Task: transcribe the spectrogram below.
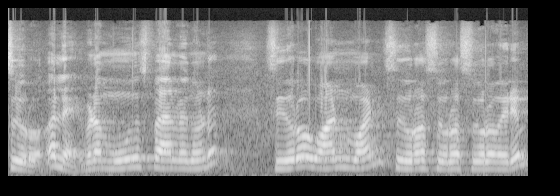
zero അല്ലേ? ഇവിടെ മൂന്ന് സ്പാൻ വരുന്നുണ്ട്. Zero one one zero zero zero വരും.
